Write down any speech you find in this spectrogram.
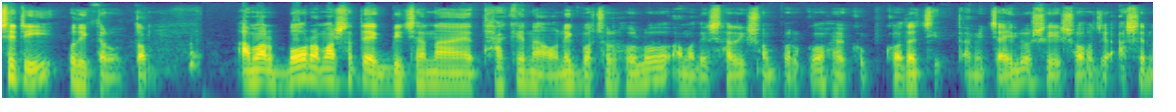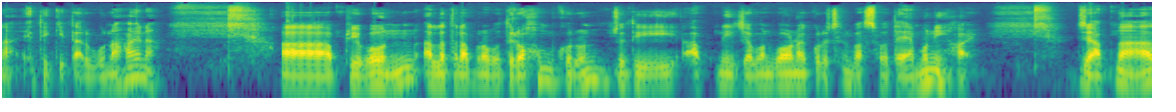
সেটি অধিকতর উত্তম। আমার বর আমার সাথে এক বিছানায় থাকে না, অনেক বছর হলো আমাদের শারীরিক সম্পর্ক হয় খুব কদাচিত আমি চাইলেও সে সহজে আসে না, এতে কি তার গুণা হয় না? প্রিয় বোন, আল্লাহ তালা আপনার প্রতি রহম করুন। যদি আপনি যেমন বর্ণনা করেছেন, বাস্তবতা এমনই হয় যে আপনার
